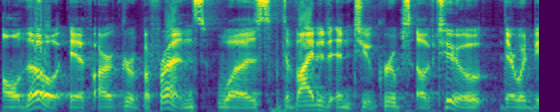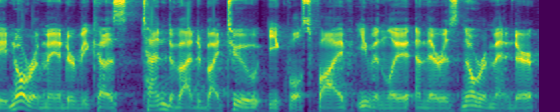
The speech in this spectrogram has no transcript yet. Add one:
Although, if our group of friends was divided into groups of two, there would be no remainder because 10 divided by 2 equals 5 evenly, and there is no remainder.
